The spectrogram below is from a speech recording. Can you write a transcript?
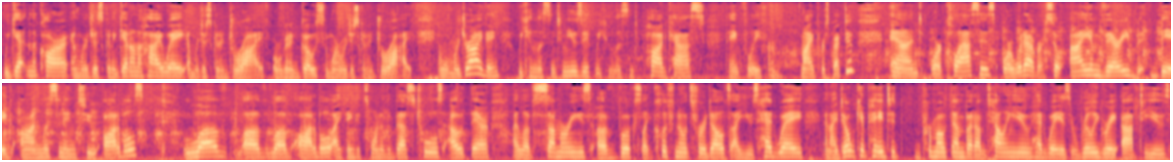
we get in the car and we're just going to get on a highway and we're just going to drive, or we're going to go somewhere. We're just going to drive. And when we're driving, we can listen to music, we can listen to podcasts. Thankfully, from my perspective, and or classes or whatever. So I am very b- big on listening to audibles. Love, love, love Audible. I think it's one of the best tools out there. I love summaries of books like Cliff Notes for Adults. I use Headway, and I don't get paid to promote them, but I'm telling you, Headway is a really great app to use.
